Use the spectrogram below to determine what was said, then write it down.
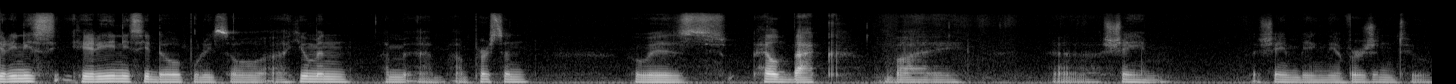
Hirinisido Puriso, a human, a, a, person who is held back by uh, shame, the shame being the aversion to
